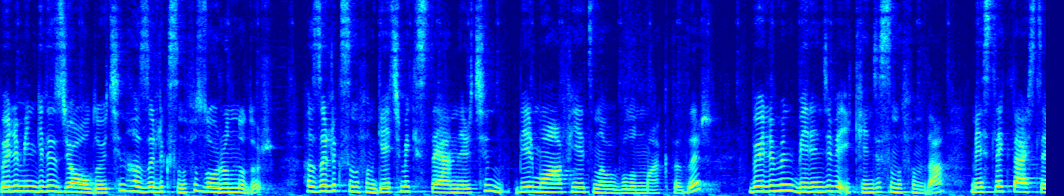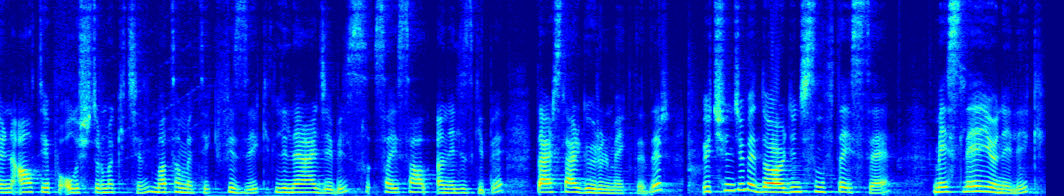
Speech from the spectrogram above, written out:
Bölüm İngilizce olduğu için hazırlık sınıfı zorunludur. Hazırlık sınıfını geçmek isteyenler için bir muafiyet sınavı bulunmaktadır. Bölümün birinci ve ikinci sınıfında meslek derslerini altyapı oluşturmak için matematik, fizik, lineer cebir, sayısal analiz gibi dersler görülmektedir. Üçüncü ve dördüncü sınıfta ise mesleğe yönelik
